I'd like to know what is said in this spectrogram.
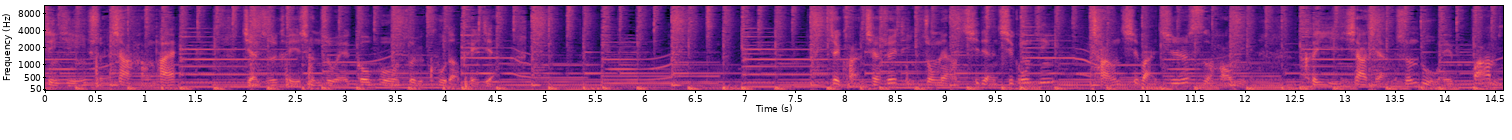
进行水下航拍，简直可以称之为 GoPro 最酷的配件。这款潜水艇重量7.7公斤，长774毫米，可以下潜深度为8米，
